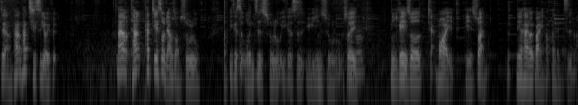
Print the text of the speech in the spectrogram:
这样，他他其实有一个，他他他接受两种输入，一个是文字输入，一个是语音输入，所以你可以说讲话也也算，因为他会把你换换成字嘛。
